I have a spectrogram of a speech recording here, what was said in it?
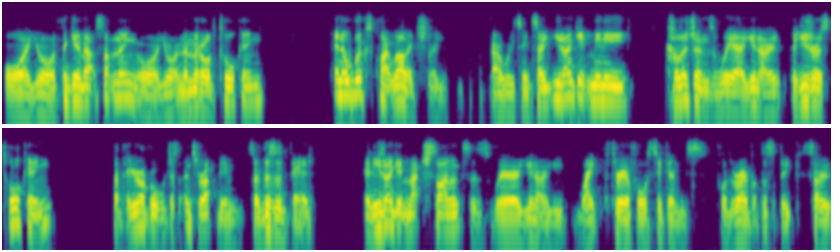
or you're thinking about something, or you're in the middle of talking. And it works quite well actually, we've seen. So you don't get many collisions where, you know, the user is talking, but the robot will just interrupt them. So this is bad. And you don't get much silences where, you know, you wait three or four seconds for the robot to speak. So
